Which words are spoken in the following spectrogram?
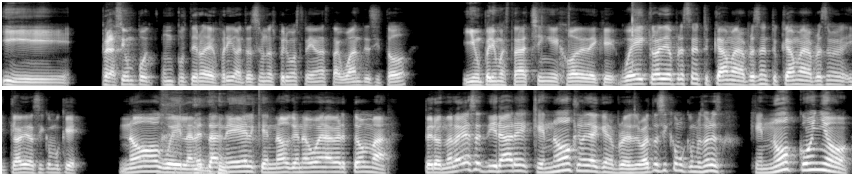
Y. Pero hacía un, un putero de frío, entonces unos primos traían hasta guantes y todo. Y un primo estaba chingue y jode de que, güey, Claudia, préstame tu cámara, préstame tu cámara, préstame. Y Claudia así como que, no, güey, la neta, Nel, que no, que no, van a ver, toma. Pero no la vayas a tirar, eh, que no, Claudia, que no. Pero el vato así como que me que no, coño.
